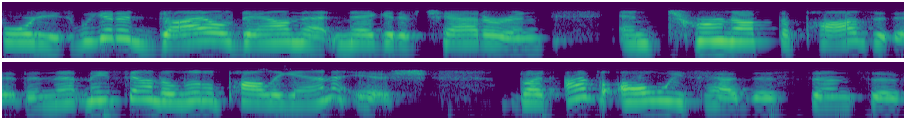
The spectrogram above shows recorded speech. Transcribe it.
40s. We got to dial down that negative chatter and and turn up the positive. And that may sound a little Pollyanna-ish, but I've always had this sense of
